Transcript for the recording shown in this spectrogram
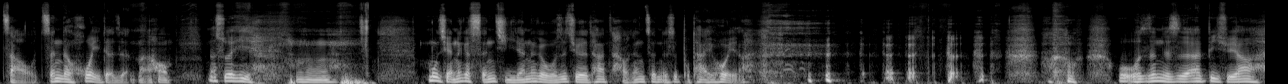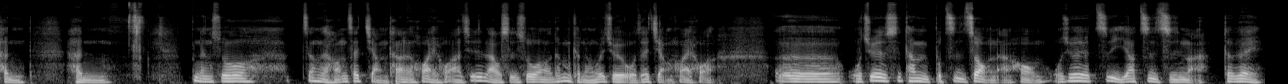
找真的会的人嘛。吼，那所以嗯，目前那个神级的那个，我是觉得他好像真的是不太会啦。我我真的是啊，必须要很很不能说这样子，好像在讲他的坏话。其实老实说，他们可能会觉得我在讲坏话。呃，我觉得是他们不自重，然后我觉得自己要自知嘛，对不对？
